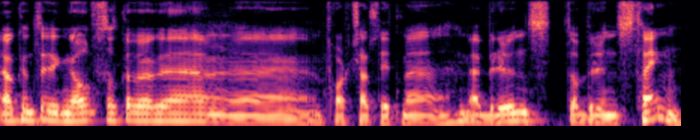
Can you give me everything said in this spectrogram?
Ja, Knut Ingolf, så skal vi eh, fortsette litt med, med brunst og brunsttegn.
